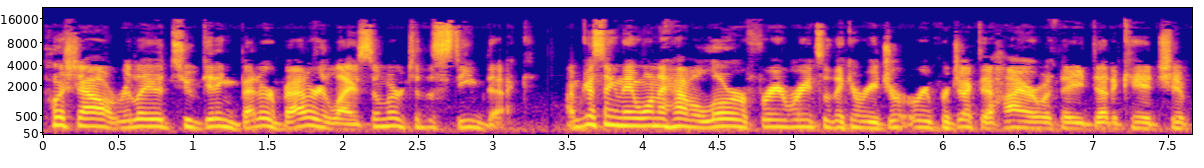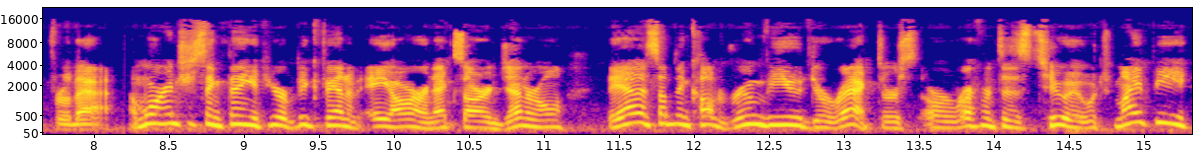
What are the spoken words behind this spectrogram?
push out related to getting better battery life, similar to the Steam Deck. I'm guessing they want to have a lower frame rate so they can re reproject it higher with a dedicated chip for that. A more interesting thing, if you're a big fan of AR and XR in general, they added something called Room View Direct or, or references to it, which might be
